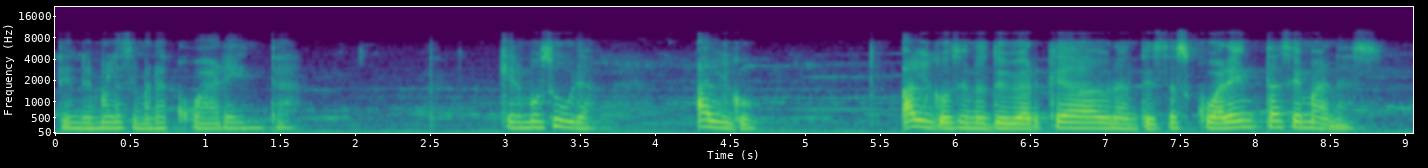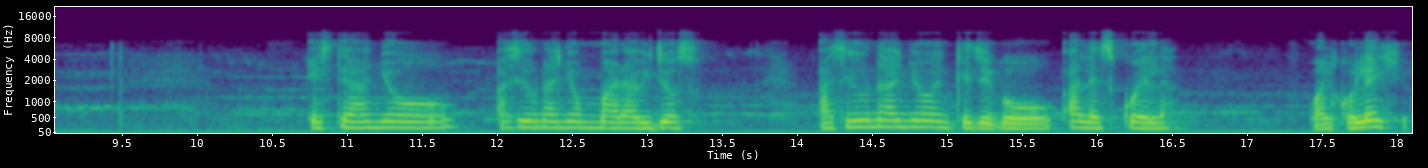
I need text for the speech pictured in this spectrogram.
tendremos la semana 40. Qué hermosura. Algo, algo se nos debe haber quedado durante estas 40 semanas. Este año ha sido un año maravilloso. Ha sido un año en que llegó a la escuela o al colegio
